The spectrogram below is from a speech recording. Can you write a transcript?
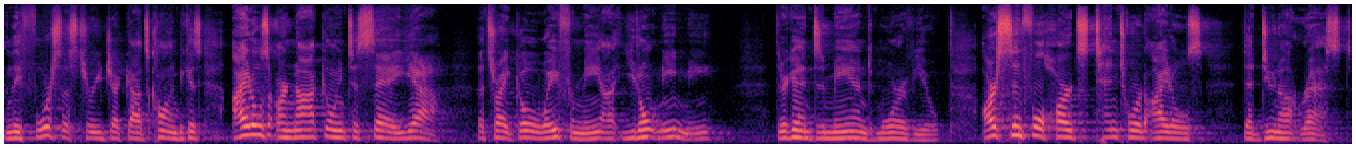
and they force us to reject God's calling because idols are not going to say, Yeah, that's right, go away from me. Uh, you don't need me. They're going to demand more of you. Our sinful hearts tend toward idols that do not rest.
